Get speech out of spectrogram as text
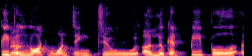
people right. not wanting to uh, look at people uh,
